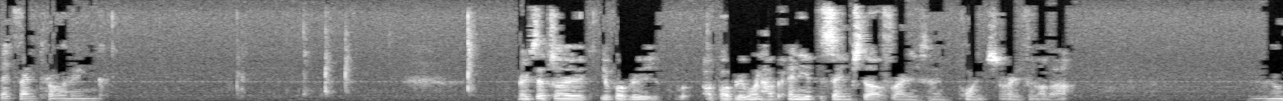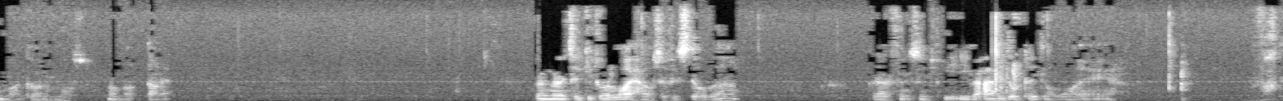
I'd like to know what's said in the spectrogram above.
Adventuring. Next episode, you'll probably, I probably won't have any of the same stuff or any same points or anything like that. Oh my god, I'm lost. No, I'm not done it. I'm going to take you to a lighthouse if it's still there. But everything seems to be either added or taken away. Fuck.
